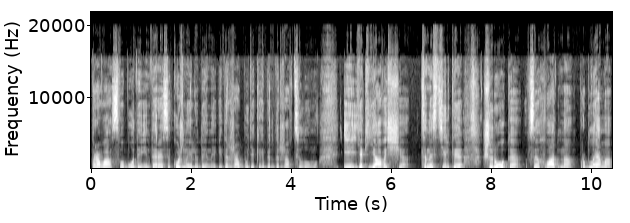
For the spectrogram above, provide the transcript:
права, свободи, інтереси кожної людини і держав будь-яких держав в цілому. І як явище. Це настільки широка, всеохватна проблема,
